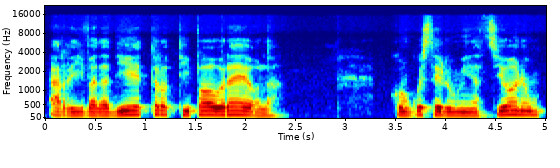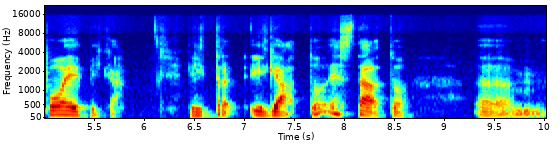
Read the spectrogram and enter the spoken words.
arriva da dietro tipo aureola, con questa illuminazione un po' epica il, tra- il gatto è stato, um,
